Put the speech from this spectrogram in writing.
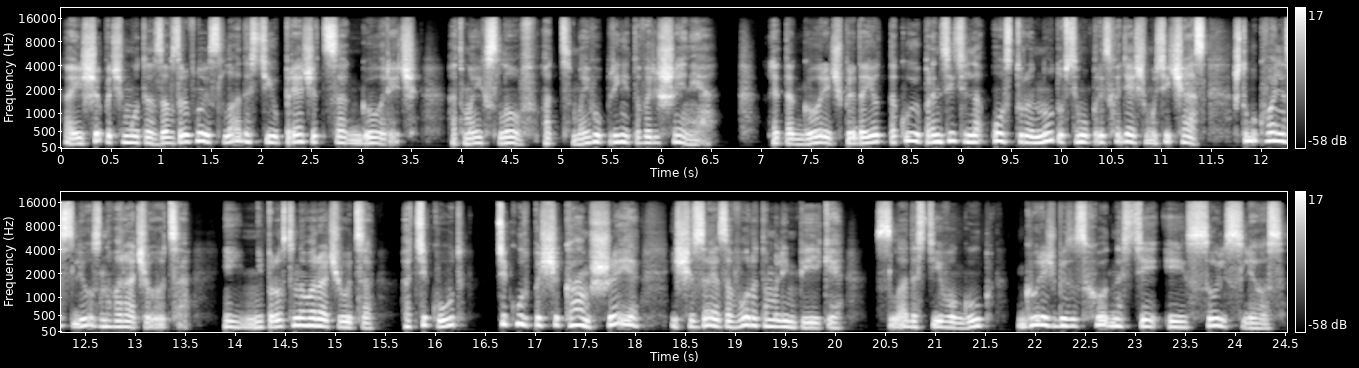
А еще почему-то за взрывной сладостью прячется горечь от моих слов, от моего принятого решения. Эта горечь придает такую пронзительно острую ноту всему происходящему сейчас, что буквально слезы наворачиваются – и не просто наворачиваются, а текут. Текут по щекам, шее, исчезая за воротом олимпийки. Сладость его губ, горечь безысходности и соль слез.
